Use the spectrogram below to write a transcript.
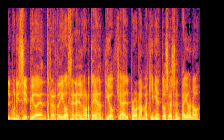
el municipio de Entre Ríos, en el norte de Antioquia, el programa 561.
